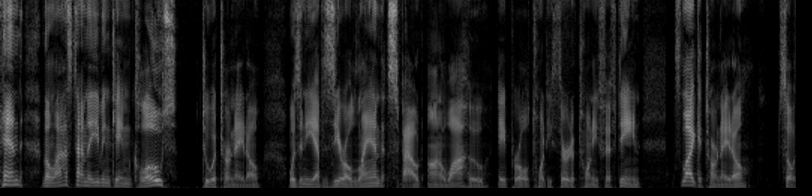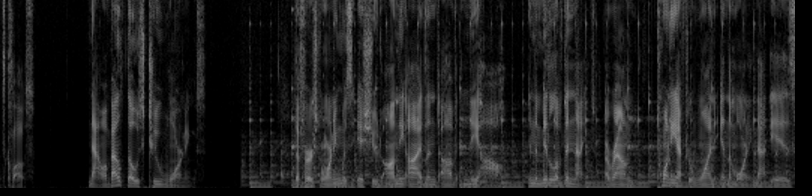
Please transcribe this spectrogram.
And the last time they even came close to a tornado was an EF0 land spout on Oahu, April 23rd of 2015. It's like a tornado, so it's close. Now, about those two warnings. The first warning was issued on the island of Niihau in the middle of the night, around 20 after 1 in the morning. That is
